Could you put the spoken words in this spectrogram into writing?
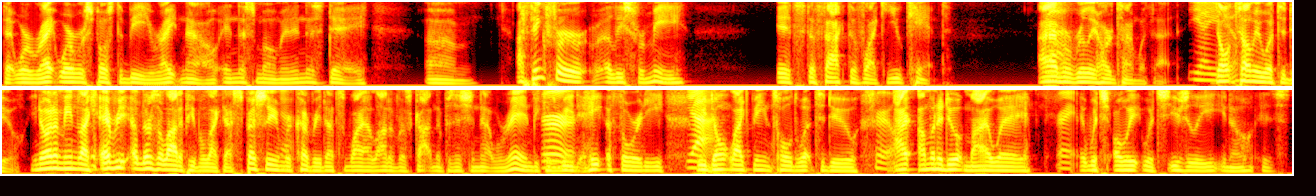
that we're right where we're supposed to be right now in this moment, in this day. Um, I think for at least for me, it's the fact of like you can't. I have a really hard time with that. yeah you don't do. tell me what to do. You know what I mean? Like every there's a lot of people like that, especially in Yeah. recovery. That's why a lot of us got in the position that we're in because Sure. we hate authority. Yeah. We don't like being told what to do. true I, I'm gonna do it my way, right which always which usually, you know, is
